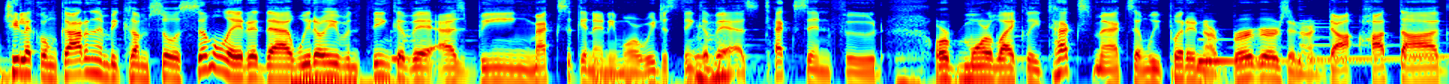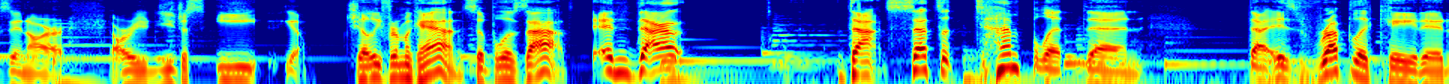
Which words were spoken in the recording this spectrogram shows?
chile con carne becomes so assimilated that we don't even think of it as being Mexican anymore. We just think of it as Texan food, or more likely Tex-Mex, and we put in our burgers and our do- hot dogs and our, or you just eat, you know, chili from a can. Simple as that. And that that sets a template then that is replicated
